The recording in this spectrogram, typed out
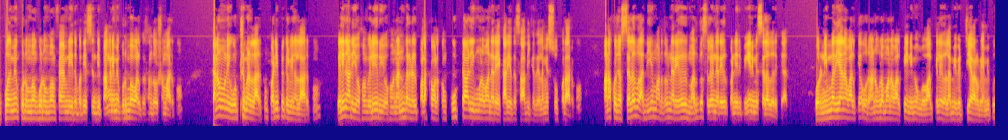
எப்போதுமே குடும்பம் குடும்பம் ஃபேமிலி இதை பத்தி சிந்திப்பாங்க. இனிமேல் குடும்ப வாழ்க்கை சந்தோஷமா இருக்கும். கணவன் ஒற்றுமை நல்லா இருக்கும். படிப்பு கல்வி நல்லா இருக்கும். வெளிநாடு யோகம் வெளியூர் யோகம் நண்பர்கள் பழக்க வழக்கம் கூட்டாளி மூலமா நிறைய காரியத்தை சாதிக்கிறது எல்லாமே சூப்பரா இருக்கும். ஆனா கொஞ்சம் செலவு அதிகமா இருந்தது நிறைய பேர் மருத்துவ செலவு நிறைய பேர் பண்ணியிருப்பீங்க இனிமேல் செலவு இருக்காது. ஒரு நிம்மதியான வாழ்க்கை ஒரு அனுகூலமான வாழ்க்கை இனிமே உங்க வாழ்க்கையில எல்லாமே வெற்றியாக வரக்கூடிய அமைப்பு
